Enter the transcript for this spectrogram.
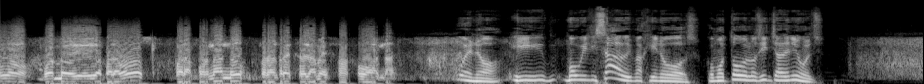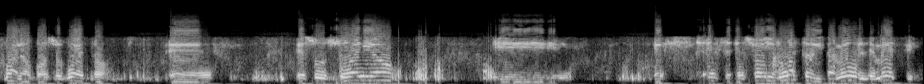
Hugo, buen mediodía para vos, para Fernando, para el resto de la mesa. ¿Cómo andas? Bueno, y movilizado, imagino vos, como todos los hinchas de Newell's. Bueno, por supuesto, eh, es un sueño y es, es el sueño nuestro y también el de Messi,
